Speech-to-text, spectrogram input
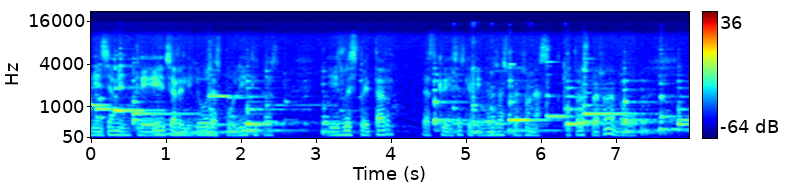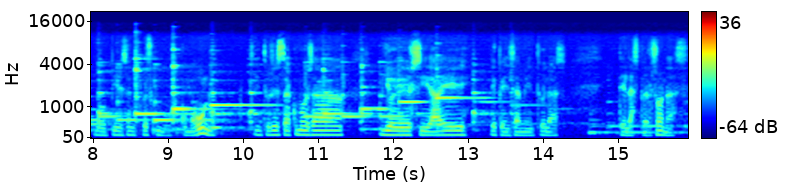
Bien creencias religiosas, políticas, es respetar las creencias que tengan esas personas, que otras personas no, piensan pues como, como, uno. Entonces está como esa biodiversidad de, de pensamiento de las, de las personas.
